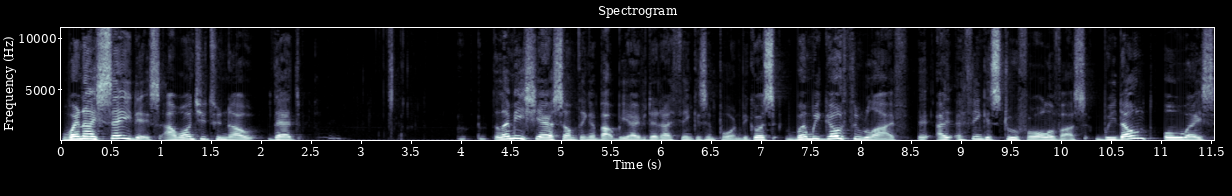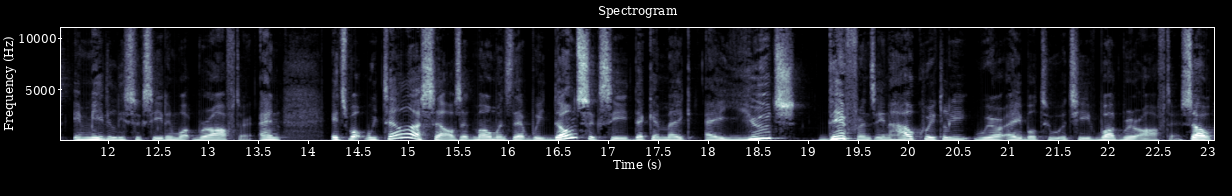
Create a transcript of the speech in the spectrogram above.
when I say this, I want you to know that let me share something about behavior that I think is important because when we go through life, I, I, think it's true for all of us, we don't always immediately succeed in what we're after. And it's what we tell ourselves at moments that we don't succeed that can make a huge difference in how quickly we are able to achieve what we're after. So,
